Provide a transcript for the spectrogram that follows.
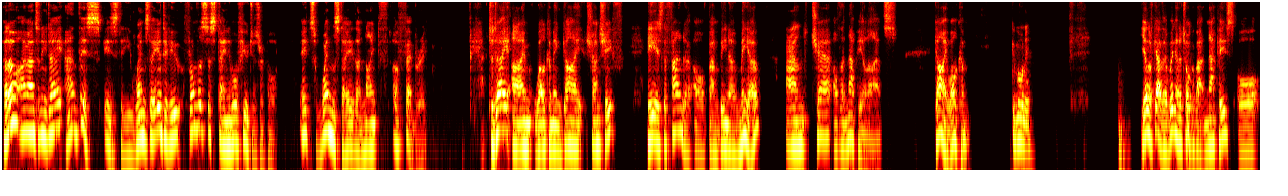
Hello, I'm Anthony Day, and this is the Wednesday interview from the Sustainable Futures Report. It's Wednesday, the 9th of February. Today I'm welcoming Guy Schanschieff. He is the founder of Bambino Mio and chair of the Nappy Alliance. Guy, welcome. Good morning. You'll have gathered we're going to talk about nappies or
